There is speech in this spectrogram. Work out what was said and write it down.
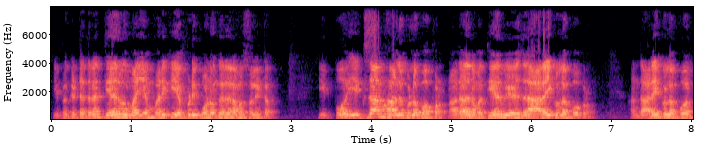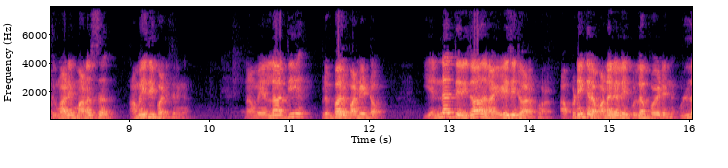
இப்ப கிட்டத்தட்ட தேர்வு மையம் வரைக்கும் எப்படி போகணுங்கிறத நம்ம சொல்லிட்டோம். இப்போ எக்ஸாம் ஹாலுக்குள்ள போறோம். அதாவது நம்ம தேர்வு எழுதுற அறைக்குள்ள போறோம். அந்த அறைக்குள்ள போறதுக்கு முன்னாடி மனசை அமைதிப்படுத்திடுங்க நம்ம எல்லாத்தையும் ப்ரிப்பேர் பண்ணிட்டோம். என்ன தெரியுதோ அதை நான் எழுதிட்டு வர போறேன். அப்படிங்கிற மனநிலைக்குள்ள போயிடுங்க. உள்ள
